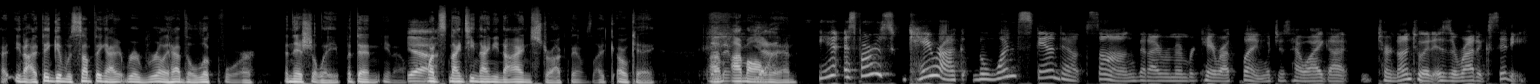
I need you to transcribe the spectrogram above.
I you know I think it was something I re- really had to look for initially, but then you know Yeah. once 1999 struck, then it was like okay, I'm, And it- I'm all yeah. in. Yeah, as far as K Rock, the one standout song that I remember K Rock playing, which is how I got turned onto it, is Erotic City.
